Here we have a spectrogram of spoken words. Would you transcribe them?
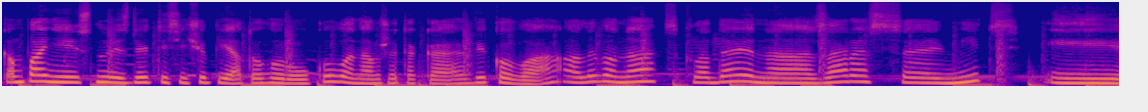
Компанія існує з 2005 року. Вона вже така вікова, але вона складає на зараз е, міць і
